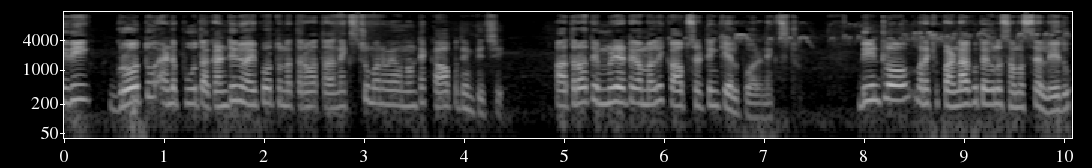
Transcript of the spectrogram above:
ఇది గ్రోత్ అండ్ పూత కంటిన్యూ అయిపోతున్న తర్వాత నెక్స్ట్ మనం ఏమైనా ఉంటే కాపు తెంపించి ఆ తర్వాత ఇమ్మీడియట్గా మళ్ళీ కాప్ సెట్టింగ్కి వెళ్ళిపోవాలి నెక్స్ట్. దీంట్లో మనకి పండాకు తెగులు సమస్య లేదు.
